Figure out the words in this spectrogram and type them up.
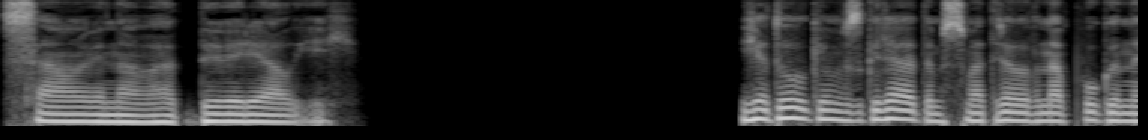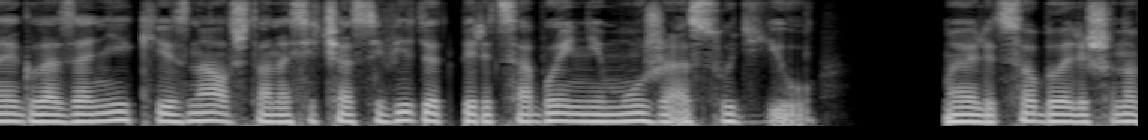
Сам виноват, доверял ей. Я долгим взглядом смотрел в напуганные глаза Ники и знал, что она сейчас видит перед собой не мужа, а судью. Мое лицо было лишено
